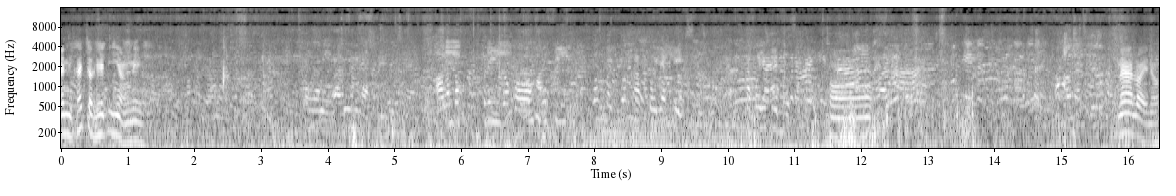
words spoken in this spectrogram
อันนี้เขาเจะเฮ็ดอีหยังนี่อ๋อแล้วก็ฟรีก็พอค่ะทาโกยากิทาโกยากิหมึกอ๋อน่าอร่อยเนาะ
